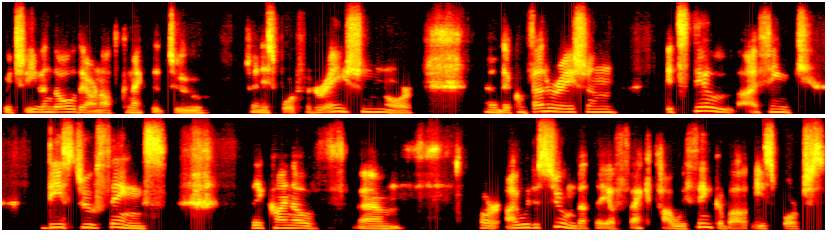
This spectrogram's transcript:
which even though they are not connected to, to any sport federation or uh, the confederation, it's still I think these two things they kind of um, or I would assume that they affect how we think about esports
